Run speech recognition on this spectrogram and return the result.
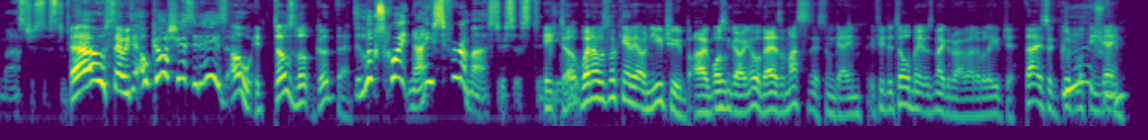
Master System. Oh, so it? Oh gosh, yes, it is. Oh, it does look good then. It looks quite nice for a Master System. It game. does. When I was looking at it on YouTube, I wasn't going, "Oh, there's a Master System game." If you'd have told me it was Mega Drive, I'd have believed you. That is a good-looking game.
